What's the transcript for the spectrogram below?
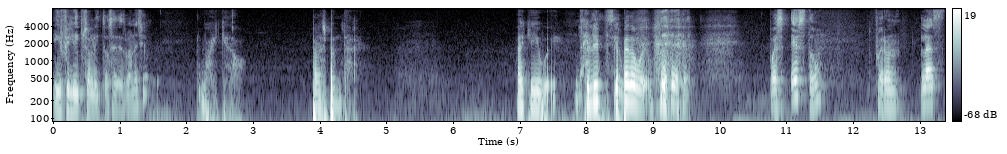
Y Philip solito se desvaneció. Ahí quedó. Para espantar. Ay, qué güey. Felipe, ¿qué pedo, güey? pues esto fueron las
